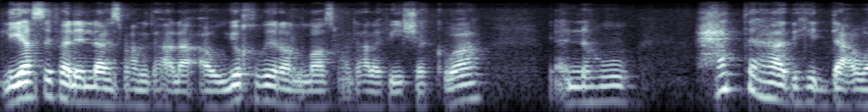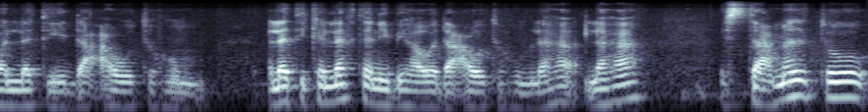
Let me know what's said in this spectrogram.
ليصف لله سبحانه وتعالى أو يخبر الله سبحانه وتعالى في شكواه لأنه حتى هذه الدعوة التي دعوتهم التي كلفتني بها ودعوتهم لها لها استعملت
